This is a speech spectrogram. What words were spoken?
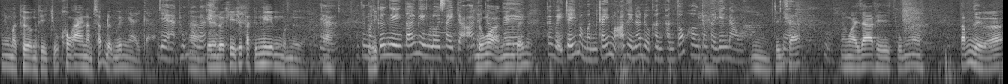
nhưng mà thường thì chú không ai nằm sấp được nguyên ngày cả dạ đúng rồi à, cho nên đôi khi chúng ta cứ nghiêng một nửa dạ. À. thì mình cứ nghiêng tới nghiêng lui xoay trở để Đúng cho rồi, cái nghiêng tới- cái vị trí mà mình cấy mỡ thì nó được hình thành tốt hơn trong thời gian đầu ạ. Ừ, chính Dạ. xác. À, Ngoài ra thì cũng ờ, tắm rửa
